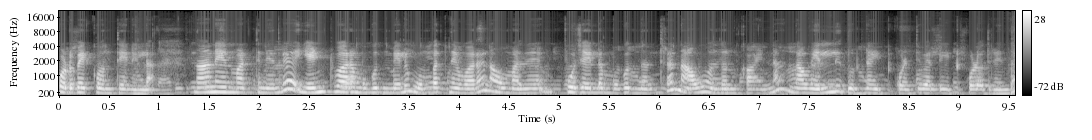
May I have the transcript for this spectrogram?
ಕೊಡಬೇಕು ಅಂತೇನಿಲ್ಲ. ನಾನೇನು ಮಾಡ್ತೀನಿ ಅಂದರೆ ಎಂಟು ವಾರ ಮುಗಿದ ಮೇಲೆ ಒಂಬತ್ತನೇ ವಾರ ನಾವು ಮನೆ ಪೂಜೆ ಎಲ್ಲ ಮುಗಿದ ನಂತರ ನಾವು ಒಂದೊಂದು ಕಾಯಿನ್ನ ನಾವು ಎಲ್ಲಿ ದುಡ್ಡನ್ನ ಇಟ್ಕೊಳ್ತೀವಿ ಅಲ್ಲಿ ಇಟ್ಕೊಳ್ಳೋದ್ರಿಂದ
